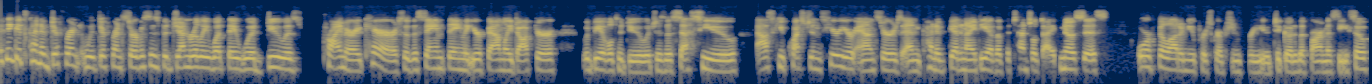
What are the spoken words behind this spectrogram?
I think it's kind of different with different services, but generally what they would do is primary care. So the same thing that your family doctor would be able to do, which is assess you, ask you questions, hear your answers, and kind of get an idea of a potential diagnosis or fill out a new prescription for you to go to the pharmacy. So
